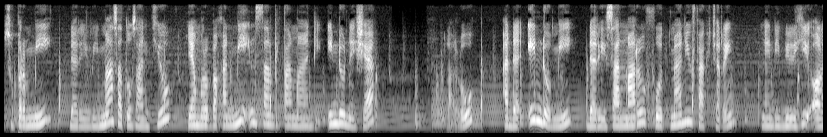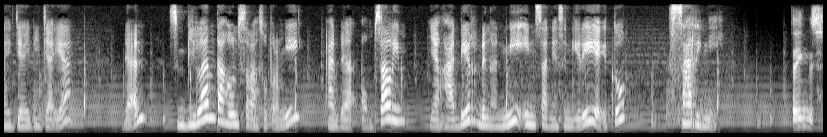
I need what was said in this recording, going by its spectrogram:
Super Mie dari 51 Sankyu yang merupakan mie instan pertama di Indonesia. Lalu ada Indomie dari Sanmaru Food Manufacturing yang dimiliki oleh Jayadi Jaya. Dan 9 tahun setelah Super Mie, ada Om Salim yang hadir dengan mie insannya sendiri yaitu Saringi. Things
